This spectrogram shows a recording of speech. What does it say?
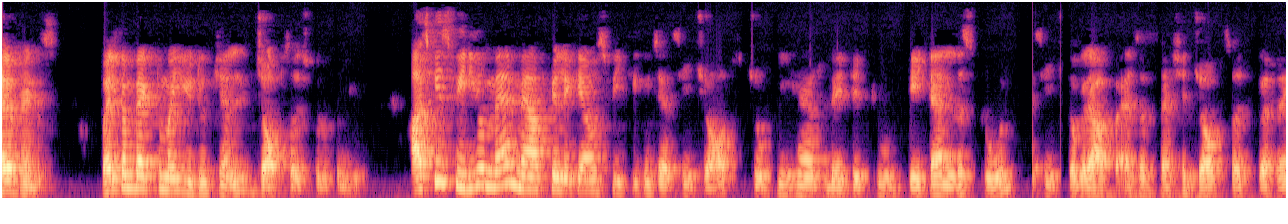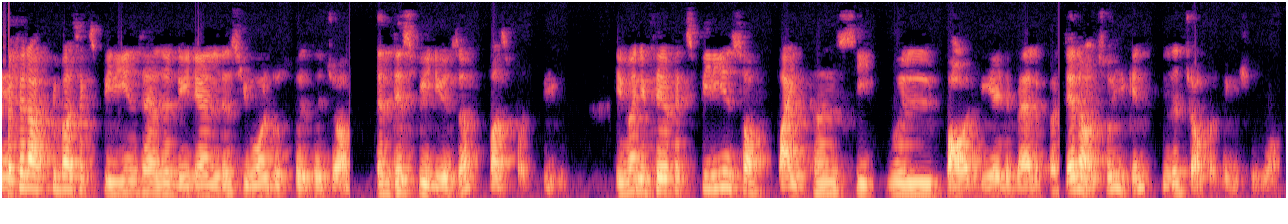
Hello friends welcome back to my YouTube channel job search guru you आज की इस वीडियो में मैं आपके लेके आऊँ की कुछ ऐसी जॉब्स जो कि हैं related to data analyst role तो अगर आप as a fresher job search कर रहे हैं फिर आपके पास एक्सपीरियंस है as a data analyst you want to fill the job then this video is a first for you Even if you have experience of Python, SQL, Power BI developer, then also you can fill the job application form.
